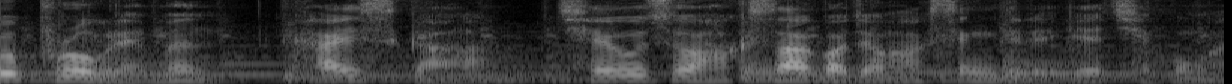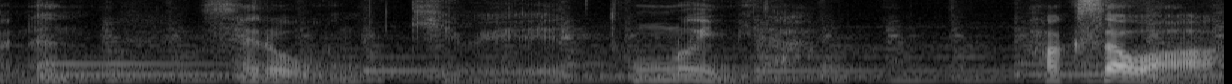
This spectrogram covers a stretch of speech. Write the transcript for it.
튜브 프로그램은 카이스가 최우수 학사과정 학생들에게 제공하는 새로운 기회의 통로입니다. 학사와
